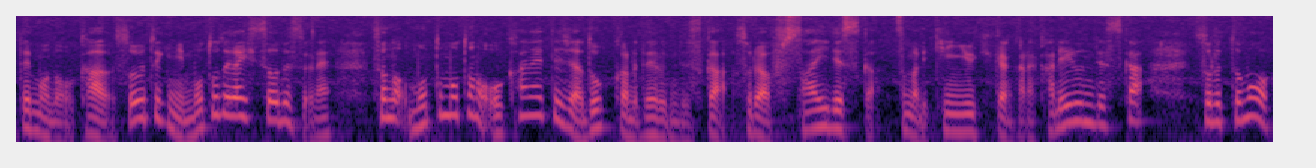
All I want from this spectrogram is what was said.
建物を買うそういう時に元手が必要ですよね。その元々のお金ってじゃあどこから出るんですか？それは負債ですか？つまり金融機関から借りるんですか？それとも、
